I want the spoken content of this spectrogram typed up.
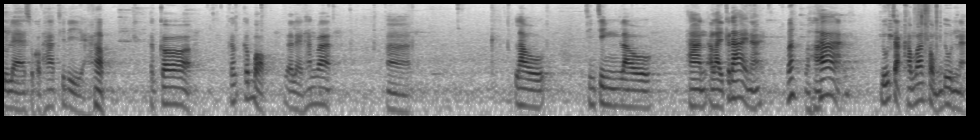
ดูแลสุขภาพที่ดีอะครับครับแล้วก็ ก็ก็บอกหลาย ๆ ท่านว่าอ่าเราจริง ๆ เราทานอะไรก็ได้นะ นะเหรอฮะ ถ้ารู้จักคำว่าสมดุลน่ะ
